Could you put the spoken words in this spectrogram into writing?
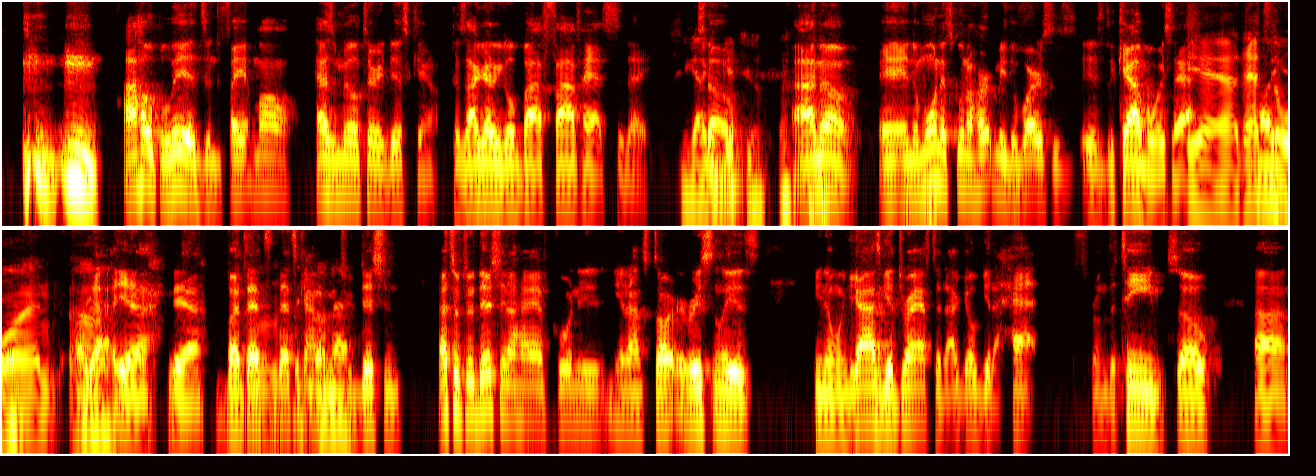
I hope lids in the Fayette Mall has a military discount because I got to go buy five hats today. You gotta So, go get you. I know. And the one that's going to hurt me the worst is, is the Cowboys hat. Yeah, that's Oh, the yeah. one. Oh, Yeah, yeah, yeah. But that's Mm. that's kind of a that. tradition. That's a tradition I have, Courtney. You know, I've started recently is, you know, when guys get drafted, I go get a hat from the team. So uh,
